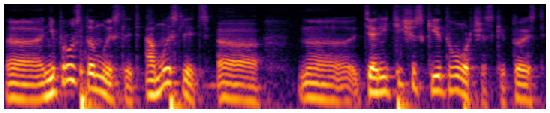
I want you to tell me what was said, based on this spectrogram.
э, не просто мыслить, а мыслить теоретически и творчески. То есть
